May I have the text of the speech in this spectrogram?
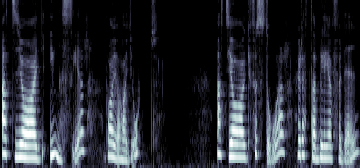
Att jag inser vad jag har gjort. Att jag förstår hur detta blev för dig.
